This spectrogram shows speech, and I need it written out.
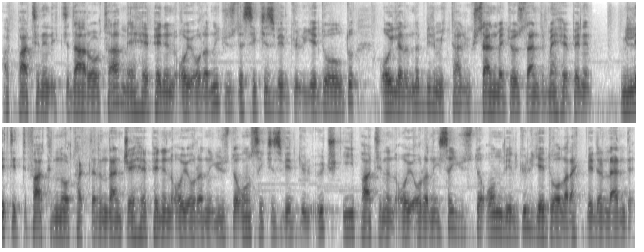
AK Parti'nin iktidar ortağı MHP'nin oy oranı %8,7 oldu. Oylarında bir miktar yükselme gözlendi MHP'nin. Millet İttifakı'nın ortaklarından CHP'nin oy oranı %18,3, İyi Parti'nin oy oranı ise %10,7 olarak belirlendi.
